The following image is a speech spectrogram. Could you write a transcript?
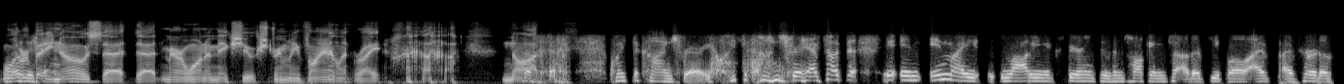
Well, everybody knows that that marijuana makes you extremely violent, right? not. quite the contrary. Quite the contrary. I've talked to in in my lobbying experiences and talking to other people. I've I've heard of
